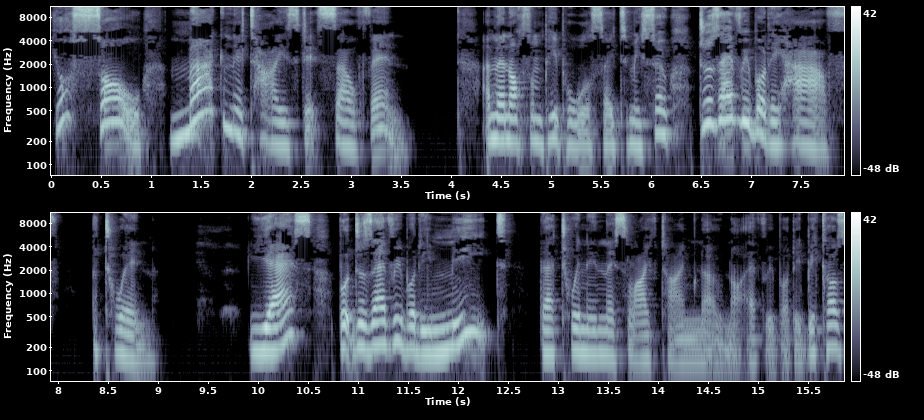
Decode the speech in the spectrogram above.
Your soul magnetized itself in. And then often people will say to me, so does everybody have a twin? Yes, but does everybody meet their twin in this lifetime? No, not everybody, because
